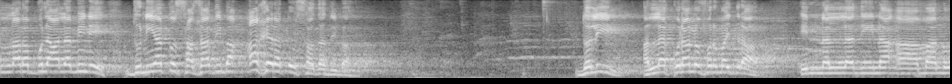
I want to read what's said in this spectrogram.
আল্লাহ রব্বুল আলমিনে দুনিয়া তো সাজা দিবা, আখেরাতেও সাজা দিবা। দলিল, আল্লাহ কোরআন ফরমাইতরা আমানু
